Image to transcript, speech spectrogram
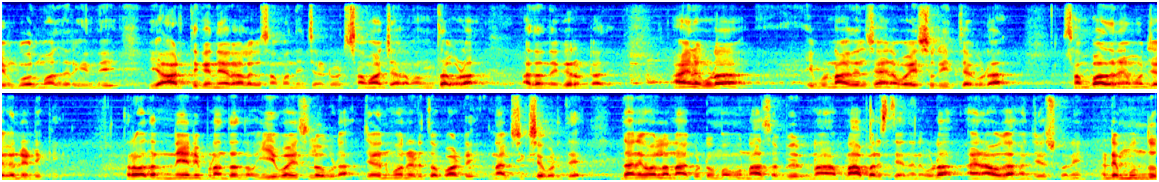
ఏం గోల్మాల్ జరిగింది ఈ ఆర్థిక నేరాలకు సంబంధించినటువంటి సమాచారం అంతా కూడా అతని దగ్గర ఉంటుంది. ఆయన కూడా ఇప్పుడు నాకు తెలిసి ఆయన వయస్సు రీత్యా కూడా సంపాదన ఏమో జగన్ రెడ్డికి. తర్వాత నేను ఇప్పుడు అంతంత ఈ వయసులో కూడా జగన్మోహన్ రెడ్డితో పాటు నాకు శిక్ష పడితే దానివల్ల నా కుటుంబము నా సభ్యులు నా నా పరిస్థితి ఏందని కూడా ఆయన అవగాహన చేసుకొని అంటే ముందు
